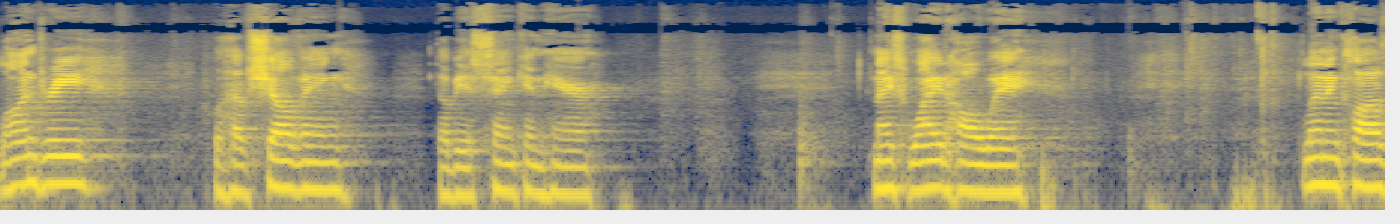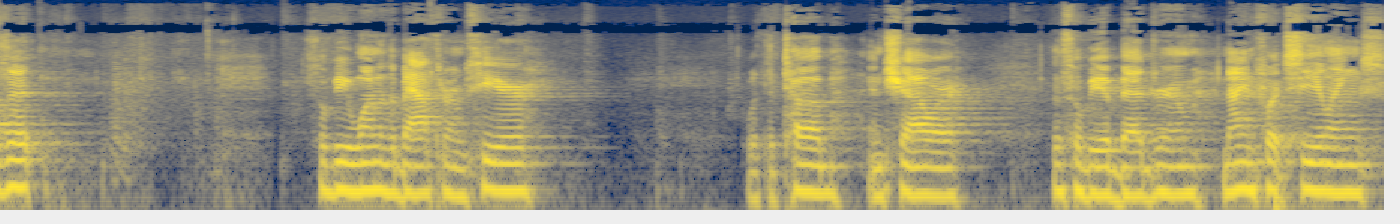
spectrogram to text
Laundry, we'll have shelving. There'll be a sink in here. Nice wide hallway. Linen closet. This will be one of the bathrooms here with the tub and shower. This will be a bedroom, nine foot ceilings,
